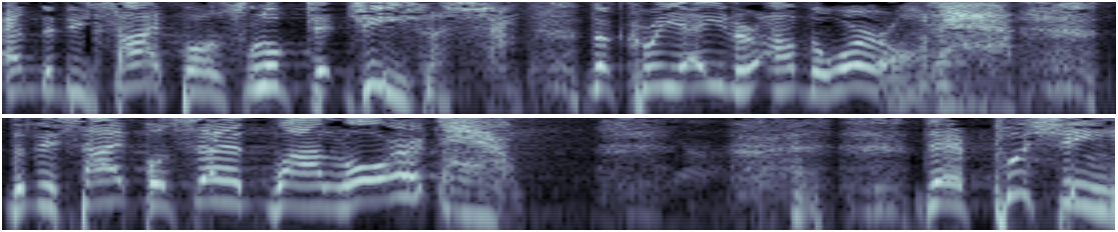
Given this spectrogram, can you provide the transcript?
And the disciples looked at Jesus, the creator of the world. The disciples said, why Lord, they're pushing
